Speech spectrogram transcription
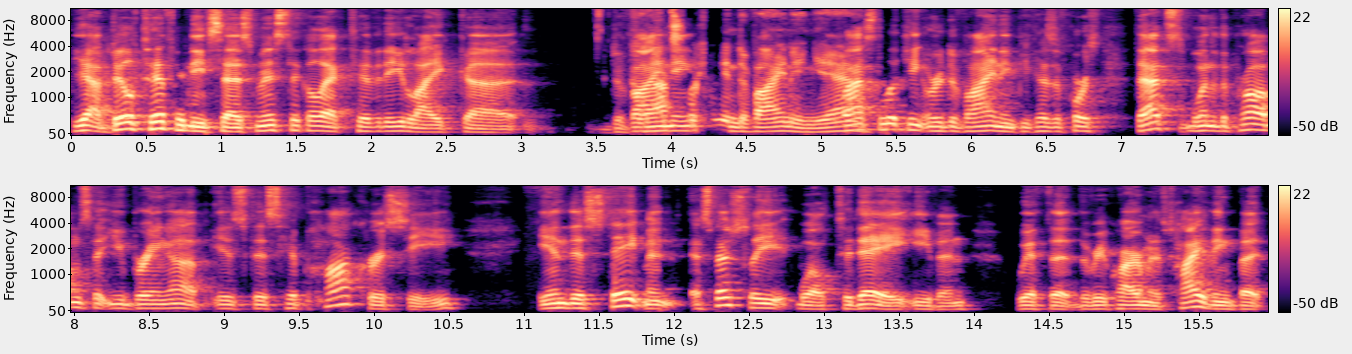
Yeah, Bill Tiffany says mystical activity like uh, divining looking and divining yeah glass looking or divining because of course that's one of the problems that you bring up is this hypocrisy in this statement especially well today even with the, the requirement of tithing, but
